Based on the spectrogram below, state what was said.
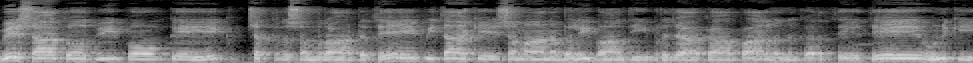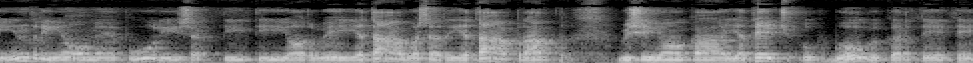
वे सातों द्वीपों के एक छत्र सम्राट थे। पिता के समान भली भांति प्रजा का पालन करते थे। उनकी इंद्रियों में पूरी शक्ति थी और वे यथावसर यथा प्राप्त विषयों का यथेच उपभोग करते थे।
